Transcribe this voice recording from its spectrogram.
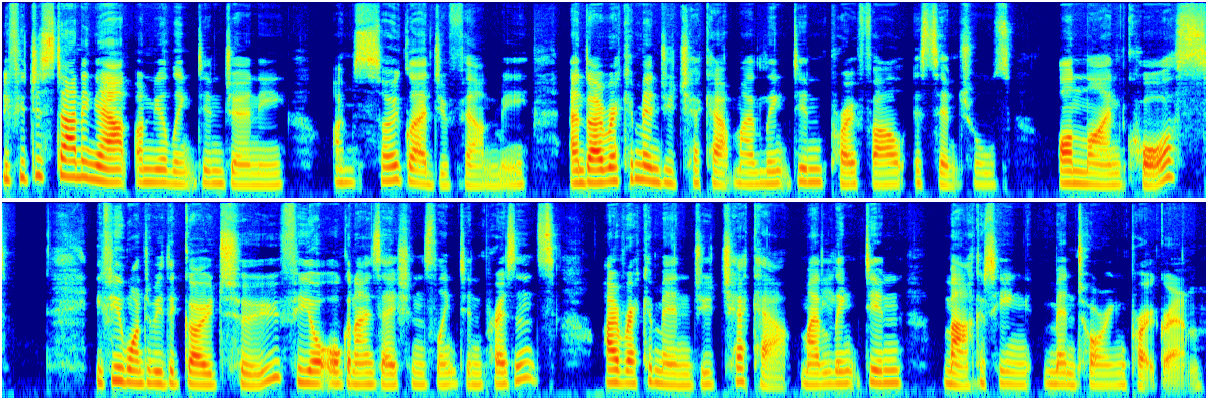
If you're just starting out on your LinkedIn journey, I'm so glad you've found me, and I recommend you check out my LinkedIn Profile Essentials online course. If you want to be the go to for your organization's LinkedIn presence, I recommend you check out my LinkedIn Marketing Mentoring Program.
